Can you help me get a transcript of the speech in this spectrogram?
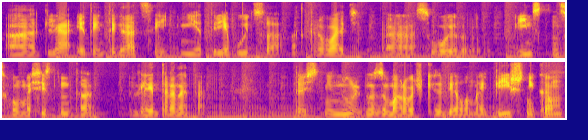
А для этой интеграции не требуется открывать а, свой инстанс Home Assistant для интернета. То есть не нужно заморочки с белым айпишником,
